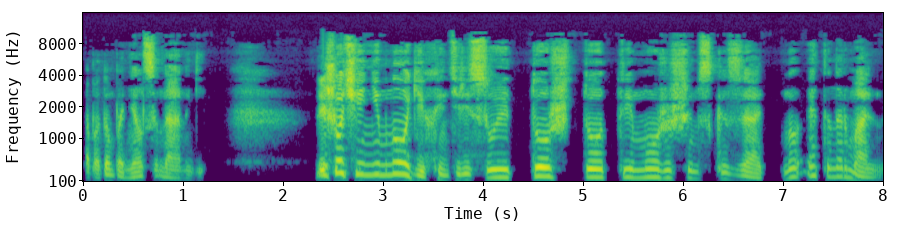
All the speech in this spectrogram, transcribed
а потом поднялся на ноги. Лишь очень немногих интересует то, что ты можешь им сказать, но это нормально.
